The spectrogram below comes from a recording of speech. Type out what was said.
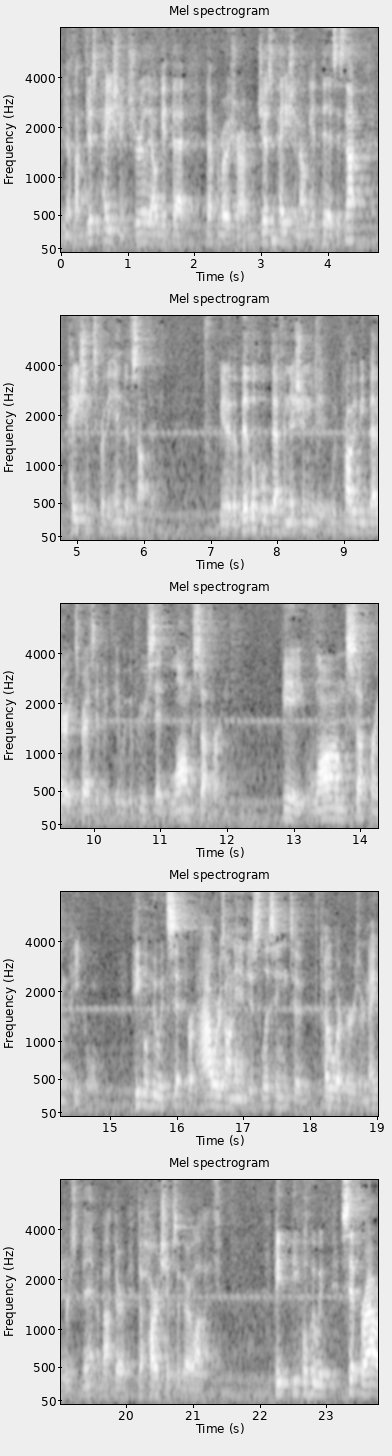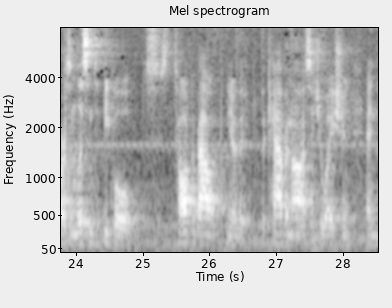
you know, if I'm just patient, surely I'll get that, that promotion. Or if I'm just patient, I'll get this. It's not patience for the end of something. You know, the biblical definition it would probably be better expressed if, if we said long suffering. Be a long suffering people. People who would sit for hours on end just listening to coworkers or neighbors vent about their, the hardships of their life. People who would sit for hours and listen to people talk about you know the, the Kavanaugh situation and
